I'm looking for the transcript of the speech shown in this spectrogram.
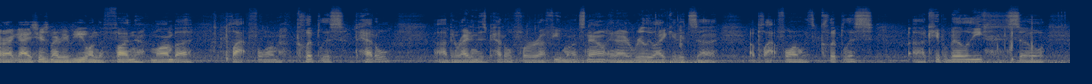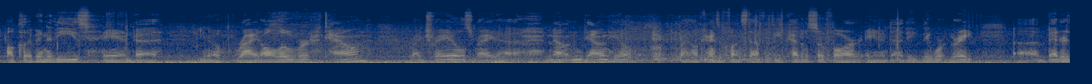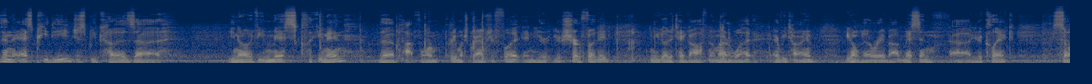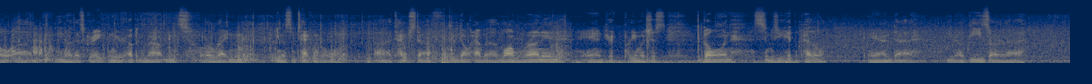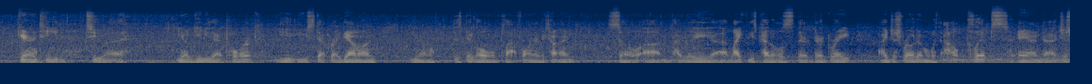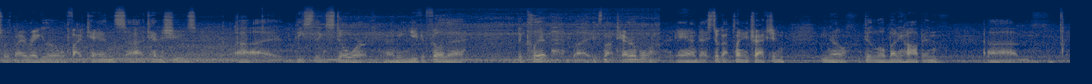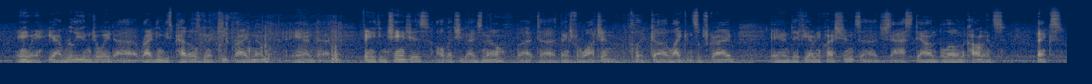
All right, guys, here's my review on the Funn Mamba platform clipless pedal. Uh, I've been riding this pedal for a few months now, and I really like it. It's uh, a platform with clipless uh, capability, so I'll clip into these and uh, you know ride all over town, ride trails, ride uh, mountain, downhill, ride all kinds of fun stuff with these pedals so far, and uh, they they work great. Uh, better than the SPD just because, uh, you know, if you miss clicking in, the platform pretty much grabs your foot and you're, you're sure-footed and you go to take off no matter what every time. You don't got to worry about missing uh, your click. So, um, you know, that's great when you're up in the mountains or riding, you know, some technical uh, type stuff where you don't have a long run in and you're pretty much just going as soon as you hit the pedal. And, uh, you know, these are uh, guaranteed to uh, you know give you that torque. You you step right down on you know this big old platform every time. So um, I really uh, like these pedals. They're they're great. I just rode them without clips and uh, just with my regular old 510s, uh, tennis shoes. Uh, these things still work. I mean, you can feel the the clip, but it's not terrible, and I still got plenty of traction. You know, did a little bunny hopping. Um, anyway, yeah, I really enjoyed uh, riding these pedals. To keep riding them, and uh, anything changes, I'll let you guys know. But uh, thanks for watching. Click uh, like and subscribe, and if you have any questions, uh, just ask down below in the comments. Thanks.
